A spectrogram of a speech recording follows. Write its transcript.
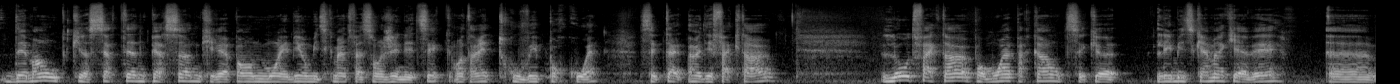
démontrent a certaines personnes qui répondent moins bien aux médicaments de façon génétique. On est en train de trouver pourquoi. C'est peut-être un des facteurs. L'autre facteur pour moi, par contre, c'est que les médicaments qu'il y avait, euh,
